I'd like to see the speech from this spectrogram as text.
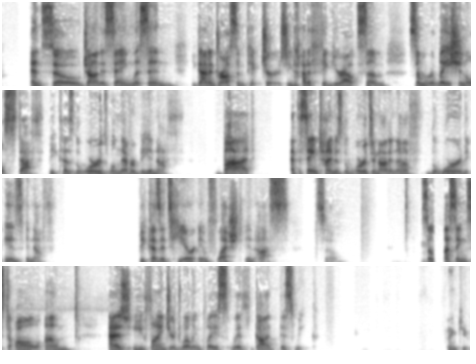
And so John is saying, listen, you got to draw some pictures. You got to figure out some some relational stuff because the words will never be enough. But at the same time as the words are not enough, the word is enough because it's here infleshed in us. So, so blessings to all um, as you find your dwelling place with God this week. Thank you.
